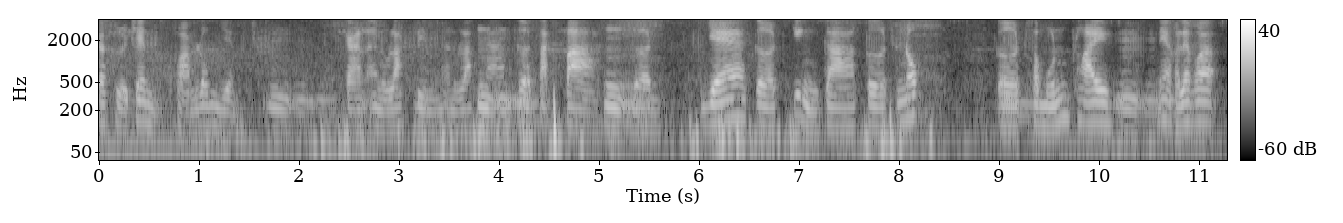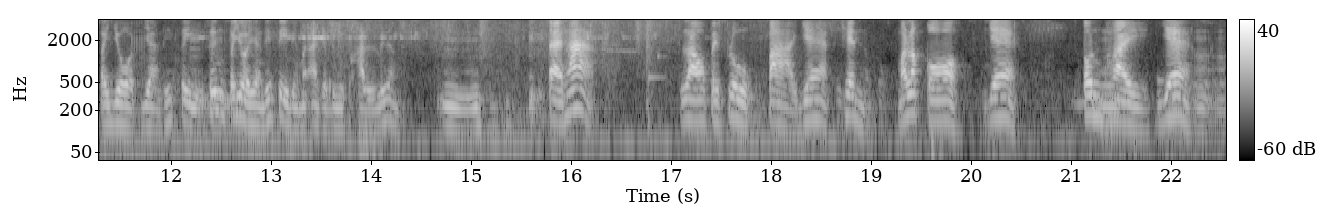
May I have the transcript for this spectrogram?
ก็คือเช่น ความร่มเย็น อืมอืมอืม การอนุรักษ์ดินอนุรักษ์อืมน้ำเกิดสัตว์ป่าอืมเกิดแย้เกิดกิ่งกา เกิดนก เกิดสมุนไพรอืมอืมเนี่ยเขาเรียกว่าประโยชน์อย่างที่สี่อืม ซึ่งประโยชน์อย่างที่สี่เนี่ยมันอาจจะมีพันเรื่อง อืมแต่ถ้าเราไปปลูกป่าแยก เช่นมะละกอแยก ต้นไผ่แยก อืมอืม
